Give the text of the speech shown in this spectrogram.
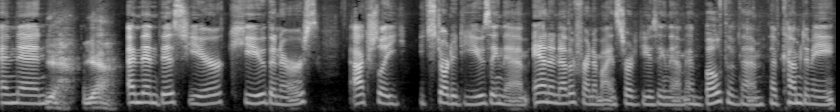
And then yeah, yeah. And then this year, Q, the nurse, actually started using them, and another friend of mine started using them, and both of them have come to me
